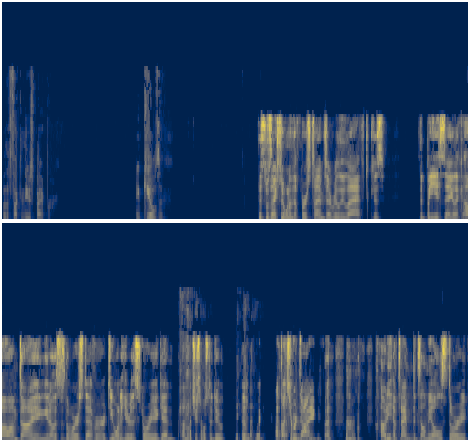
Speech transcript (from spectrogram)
with a fucking newspaper and kills him. This was actually one of the first times I really laughed because the bee is saying like, "Oh, I'm dying. You know, this is the worst ever. Do you want to hear the story again on what you're supposed to do?" Like, I thought you were dying. How do you have time to tell me a whole story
